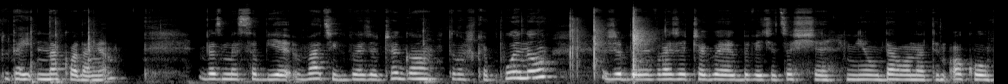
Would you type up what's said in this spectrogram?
tutaj nakładania. Wezmę sobie wacik w razie czego, troszkę płynu, żeby w razie czego, jakby wiecie, coś się nie udało na tym oku,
